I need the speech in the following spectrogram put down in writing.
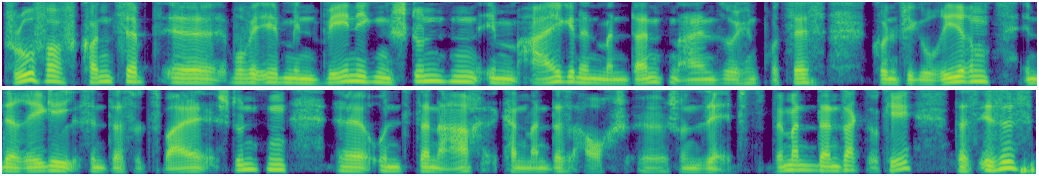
Proof of Concept, äh, wo wir eben in wenigen Stunden im eigenen Mandanten einen solchen Prozess konfigurieren. In der Regel sind das so zwei Stunden äh, und danach kann man das auch schon selbst. Wenn man dann sagt, okay, das ist es,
